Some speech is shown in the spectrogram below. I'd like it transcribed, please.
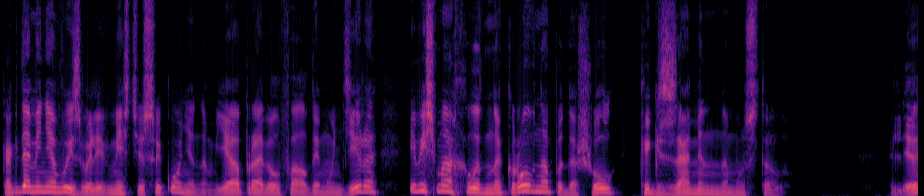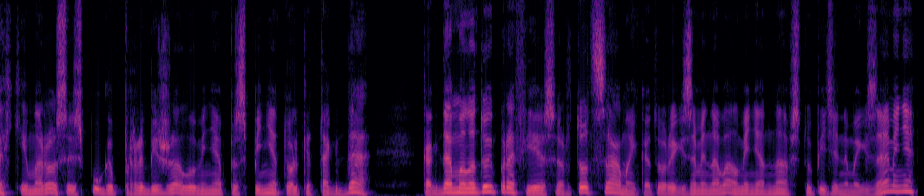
Когда меня вызвали вместе с Иконином, я оправил фалды мундира и весьма хладнокровно подошел к экзаменному столу. Легкий мороз испуга пробежал у меня по спине только тогда, когда молодой профессор, тот самый, который экзаменовал меня на вступительном экзамене,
